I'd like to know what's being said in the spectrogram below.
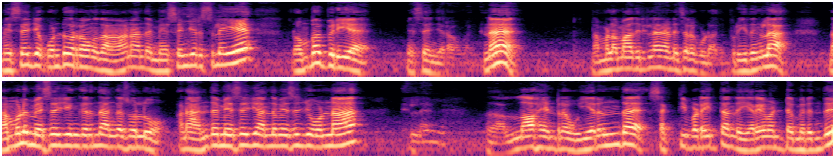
மெசேஜை கொண்டு வர்றவங்க தான். ஆனால் அந்த மெசேஞ்சர்ஸ்லேயே ரொம்ப பெரிய மெசேஞ்சர் அவங்க. என்ன? நம்மளை மாதிரிலாம் நினச்சிடக்கூடாது. புரியுதுங்களா? நம்மளும் மெசேஜ் இங்கேருந்து அங்கே சொல்லுவோம். ஆனால் அந்த மெசேஜும் அந்த மெசேஜும் ஒன்றா இல்லை. அது அல்லாஹ் என்ற உயர்ந்த சக்தி படைத்த அந்த இறைவனிடமிருந்து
